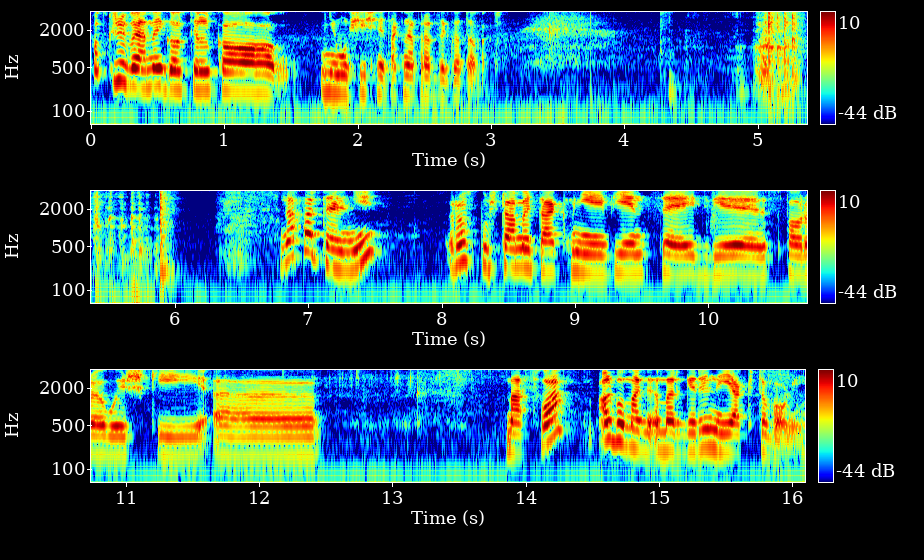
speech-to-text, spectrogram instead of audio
Podgrzewamy go, tylko nie musi się tak naprawdę gotować. Na patelni rozpuszczamy tak mniej więcej dwie spore łyżki e, masła albo margaryny, jak to woli.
